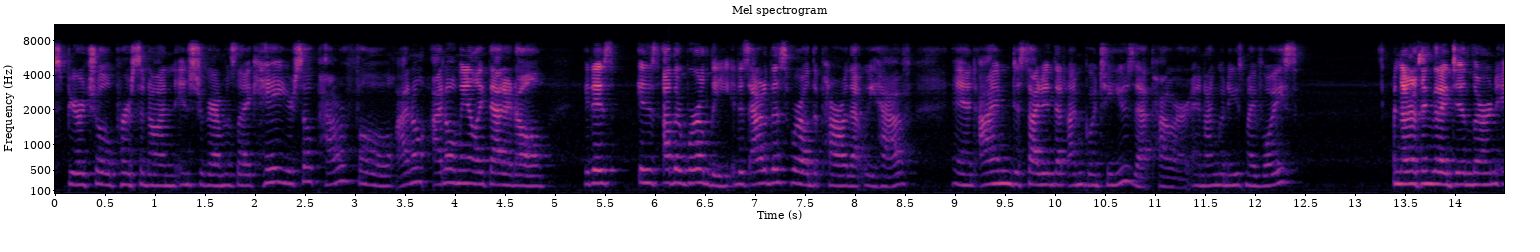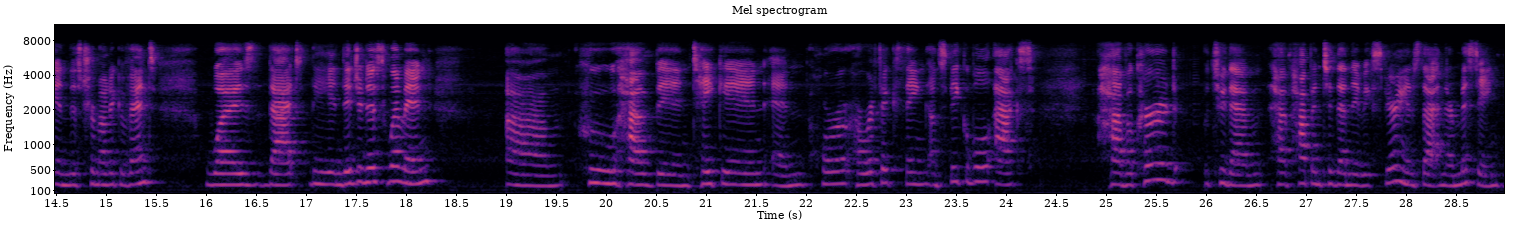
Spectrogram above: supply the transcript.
spiritual person on Instagram is like, "Hey, you're so powerful." I don't I don't mean it like that at all. It is it is otherworldly. It is out of this world the power that we have. And I'm decided that I'm going to use that power and I'm going to use my voice. Another thing that I did learn in this traumatic event was that the indigenous women um, who have been taken and hor- horrific things, unspeakable acts have occurred to them, have happened to them, they've experienced that and they're missing.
